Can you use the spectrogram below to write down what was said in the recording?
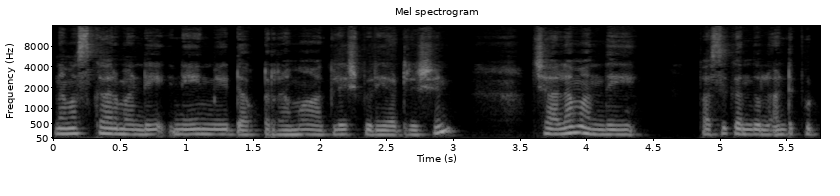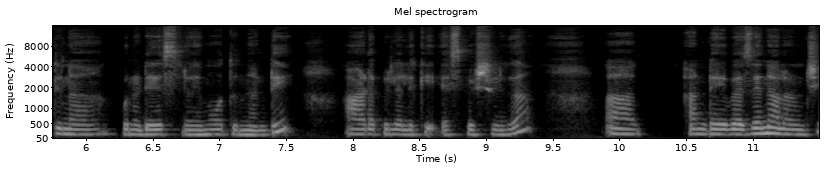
నమస్కారం అండి. నేను మీ డాక్టర్ రమ అఖిలేష్ పీడియాట్రిషియన్. చాలామంది పసికందులు అంటే పుట్టిన కొన్ని డేస్‌లో ఏమవుతుందంటే ఆడపిల్లలకి ఎస్పెషల్‌గా అంటే వెజైనాల నుంచి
